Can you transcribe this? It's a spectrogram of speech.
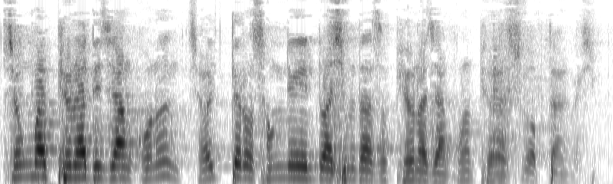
정말 변화되지 않고는 절대로 성령의 인도하심을 따라서 변하지 않고는 변할 수가 없다는 것입니다.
